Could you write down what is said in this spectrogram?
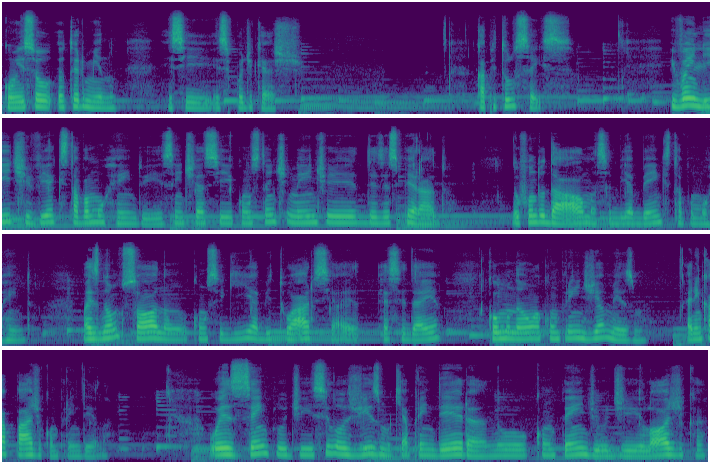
com isso eu, eu termino esse, esse podcast. Capítulo 6 Ivan Illich via que estava morrendo e sentia-se constantemente desesperado. No fundo da alma, sabia bem que estava morrendo, mas não só não conseguia habituar-se a essa ideia, como não a compreendia mesmo. Era incapaz de compreendê-la. O exemplo de silogismo que aprendera no compêndio de lógica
